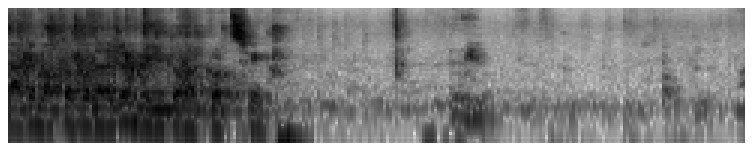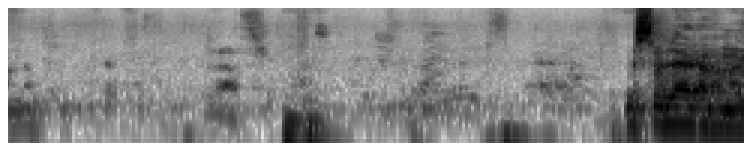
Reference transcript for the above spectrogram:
তাকে বক্তব্য প্রদানের জন্য বিনীত অনুরোধ করছি। বিসমুল্লাহ রহমান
